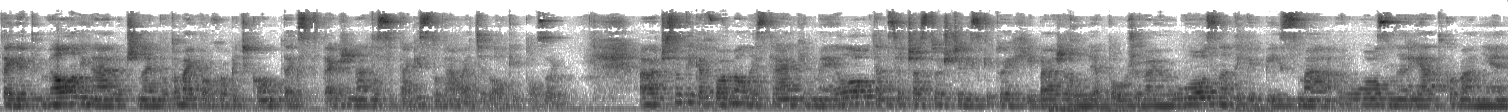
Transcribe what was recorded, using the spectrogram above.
tak je to veľmi náročné potom aj pochopiť kontext, takže na to si takisto dávajte veľký pozor. Čo sa týka formálnej stránky mailov, tam sa často ešte vyskytuje chyba, že ľudia používajú rôzne typy písma, rôzne riadkovanie,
